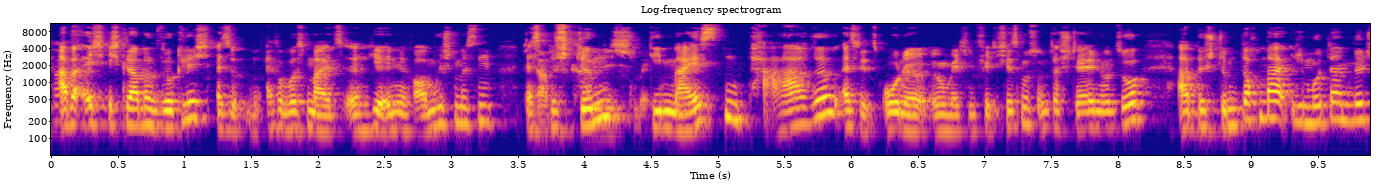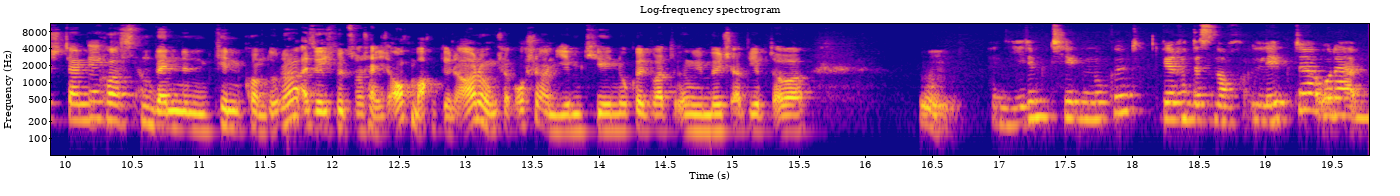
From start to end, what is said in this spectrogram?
Aber ich, ich glaube wirklich, also einfach bloß mal jetzt äh, hier in den Raum geschmissen, dass glaub, bestimmt die meisten Paare, also jetzt ohne irgendwelchen Fetichismus unterstellen und so, aber bestimmt doch mal die Muttermilch dann Denk kosten, wenn ein Kind kommt, oder? Also ich würde es wahrscheinlich auch machen, keine Ahnung. Ich habe auch schon an jedem Tier genuckelt, was irgendwie Milch abgibt, aber Hm. In jedem Tier genuckelt? Während es noch lebte oder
